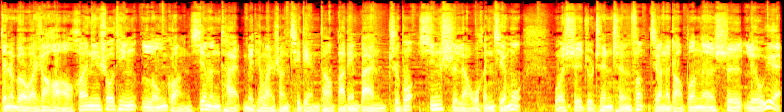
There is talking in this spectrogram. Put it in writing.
听众朋友，晚上好，欢迎您收听龙广新闻台每天晚上七点到八点半直播《心事了无痕》节目，我是主持人陈峰，今晚的导播呢是刘月。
